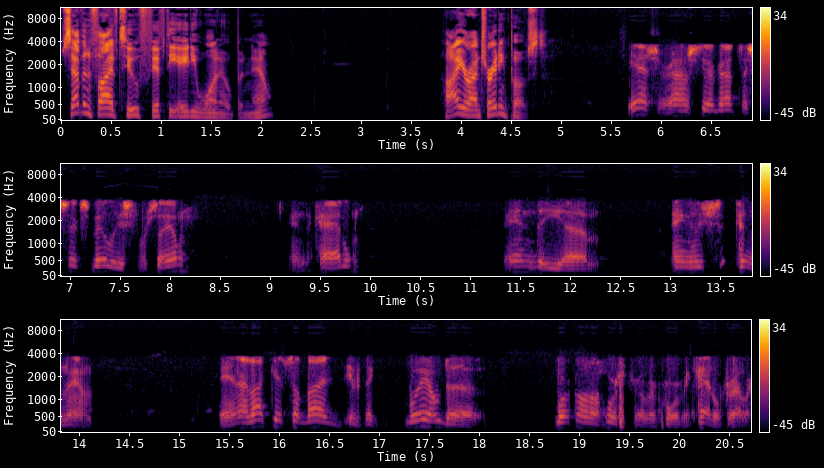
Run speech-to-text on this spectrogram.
752 5081 open now. Hi, you're on Trading Post. Yes, sir. I've still got the six billies for sale, and the cattle, and the um, English coonhound. And I'd like to get somebody, if they will, to work on a horse trailer for me, cattle trailer.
